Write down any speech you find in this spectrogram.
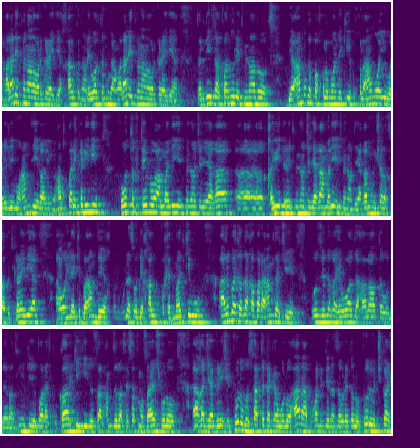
عملاً اطمینان ورکړی دی خلکو نړیوال ته موږ عملاً اطمینان ورکړی دی تر دې اضافه نور اطمینان بیا هم موږ په خپل باندې کې خپل هم وایو ویلي مو هم دي اعلامیې هم خپرې کړې دي خو تر ټیلو عملی اطمینان چې دی هغه قوی اطمینان چې دی هغه عملی اطمینان دی هغه مو ان شاء الله ثابت کړی دی او آینده کې به هم د خپل ولس او د خلکو په خدمت کې وو البته دا خبره هم ده چې اوس دغه هوا د حالات او د راتلونکي لپاره چې کار کیږي دوس الحمدلله فرصت مساعد شول هغه جګړې چې ټول وسر ته ټکول هر افغان دې نظر دل ټول چې کاش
